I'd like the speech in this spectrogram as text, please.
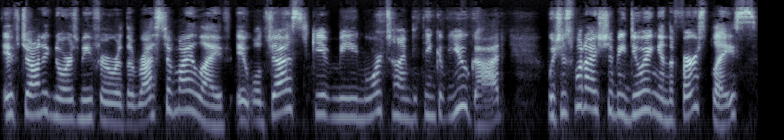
if John ignores me for the rest of my life, it will just give me more time to think of you, God, which is what I should be doing in the first place.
